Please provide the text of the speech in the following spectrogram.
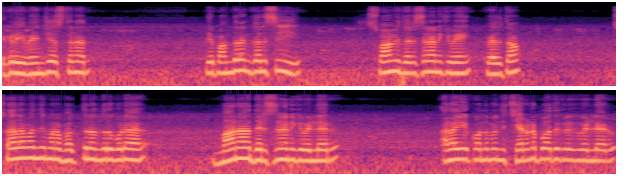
ఇక్కడ ఇవేం చేస్తున్నారు? రేపు అందరం కలిసి స్వామి దర్శనానికి వె- వెళ్తాం. చాలామంది మన భక్తులందరూ కూడా మానా దర్శనానికి వెళ్ళారు. అలాగే కొంతమంది చరణ వెళ్ళారు.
